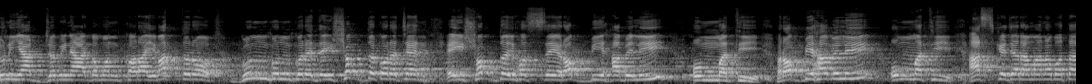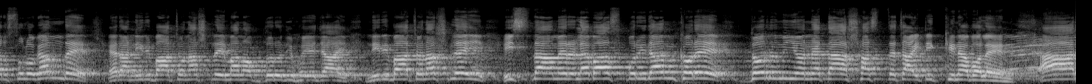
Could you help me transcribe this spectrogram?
দুনিয়ার জমিনে আগমন করাই মাত্র গুনগুন করে যেই শব্দ করেছেন, এই শব্দই হচ্ছে রব্বি হাবেলি উম্মাতি। রব্বি হাবেলি উম্মতি। আজকে যারা মানবতার স্লোগান দেয়, এরা নির্বাচন আসলেই মানব দরদি হয়ে যায়। নির্বাচন আসলেই ইসলামের লেবাস পরিধান করে ধর্মীয় নেতা সাজতে চায়, ঠিক কিনা বলেন? আর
